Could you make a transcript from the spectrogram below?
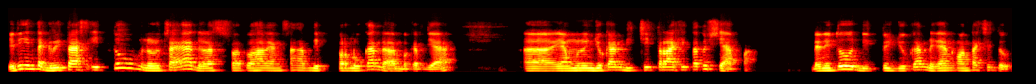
Jadi integritas itu menurut saya adalah sesuatu hal yang sangat diperlukan dalam bekerja, uh, yang menunjukkan di citra kita tuh siapa. Dan itu ditujukan dengan konteks itu.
